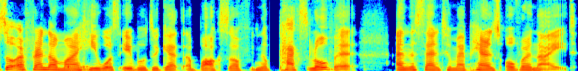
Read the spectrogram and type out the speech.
So a friend of mine, he was able to get a box of you know Paxlovid and send it to my parents overnight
